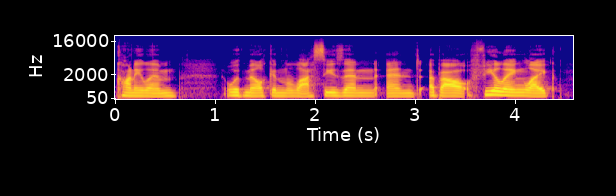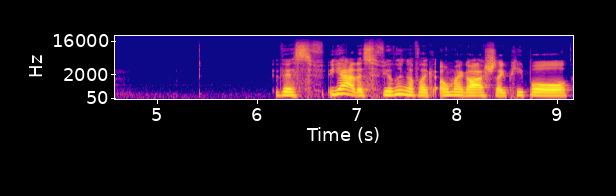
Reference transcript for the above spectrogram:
Connie Lim with MILCK in the last season and about feeling like this yeah, this feeling of like, oh my gosh, like people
